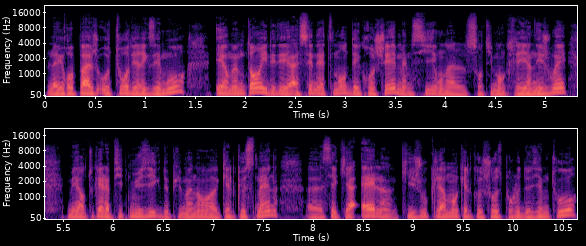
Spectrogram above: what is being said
l'aéropage autour d'Éric Zemmour. Et en même temps, il était assez nettement décroché, même si on a le sentiment que rien n'est joué. Mais en tout cas, la petite musique depuis maintenant euh, quelques semaines, euh, c'est qu'il y a elle qui joue clairement quelque chose pour le deuxième tour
